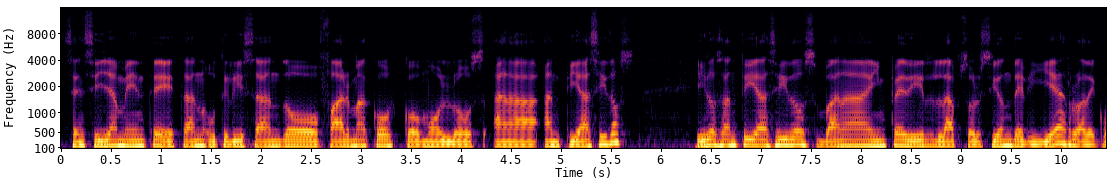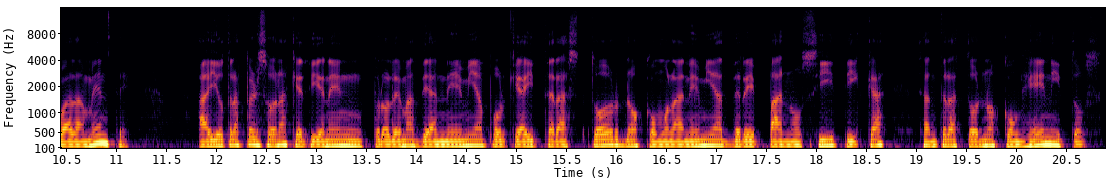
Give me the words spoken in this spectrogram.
sencillamente están utilizando fármacos como los ah, antiácidos y los antiácidos van a impedir la absorción del hierro adecuadamente. Hay otras personas que tienen problemas de anemia porque hay trastornos como la anemia drepanocítica, son trastornos congénitos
